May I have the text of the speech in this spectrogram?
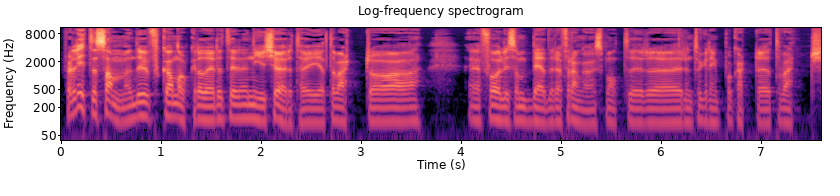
For det er litt det samme. Du kan oppgradere til nye kjøretøy etter hvert. Og eh, få liksom bedre framgangsmåter eh, rundt omkring på kartet etter hvert.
